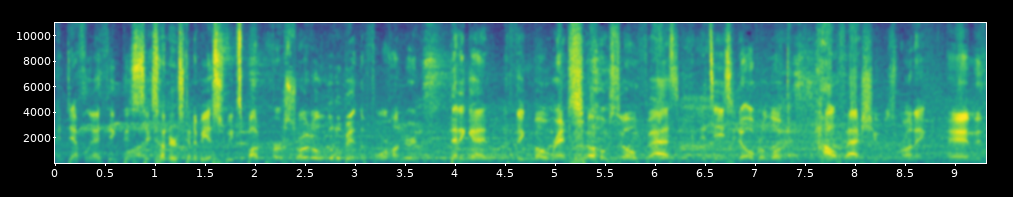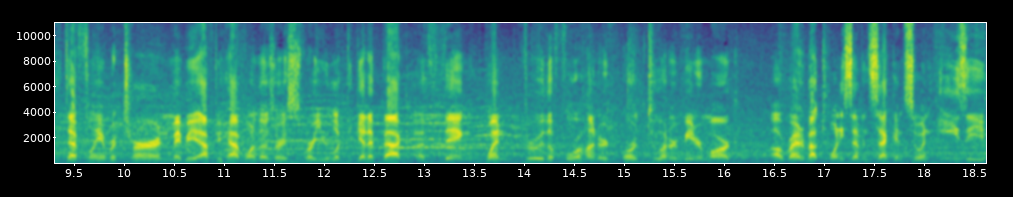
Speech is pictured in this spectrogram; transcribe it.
and definitely, I think this 600 is going to be a sweet spot for her. Struggled a little bit in the 400. Then again, I think Mu ran so, so fast. It's easy to overlook how fast she was running. And it's definitely a return, maybe after you have one of those races where you look to get it back. Athing went through the 400 or 200 meter mark uh, right about 27 seconds, so an easy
